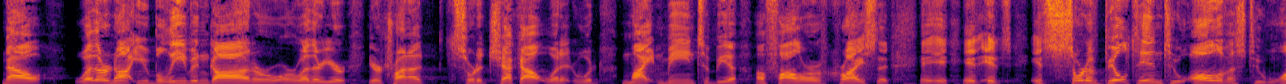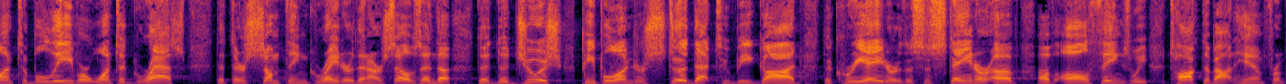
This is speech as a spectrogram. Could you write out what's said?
Now, whether or not you believe in God or, or whether you're, you're trying to sort of check out what it would might mean to be a, a follower of Christ. That it, it, it's it's sort of built into all of us to want to believe or want to grasp that there's something greater than ourselves. And the, the, the Jewish people understood that to be God, the creator, the sustainer of, of all things. We talked about him from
